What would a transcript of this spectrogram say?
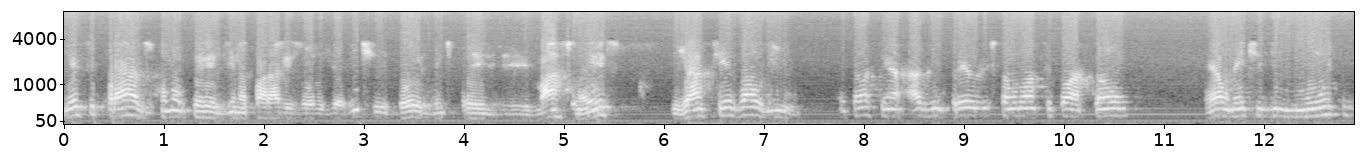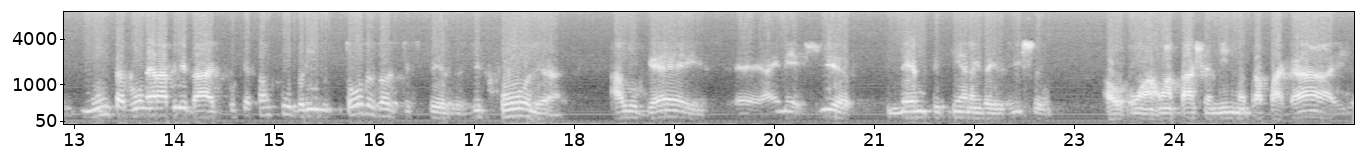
E esse prazo, como a Teresina paralisou no dia 22, 23 de março, não é isso? Já se exauriu. Então, assim, as empresas estão numa situação realmente de muito, muita vulnerabilidade, porque estão cobrindo todas as despesas de folha, aluguéis, é, a energia, mesmo pequena, ainda existe uma, uma taxa mínima para pagar e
